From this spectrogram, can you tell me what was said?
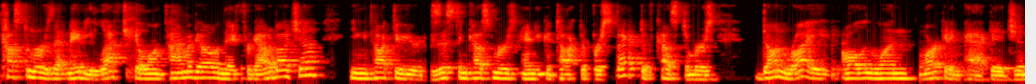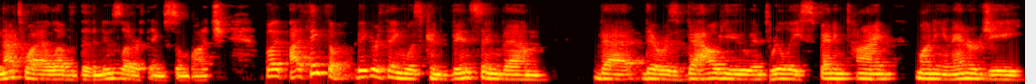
customers that maybe left you a long time ago and they forgot about you you can talk to your existing customers and you can talk to prospective customers done right all in one marketing package. And that's why I love the newsletter thing so much. But I think the bigger thing was convincing them that there was value in really spending time, money, and energy,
